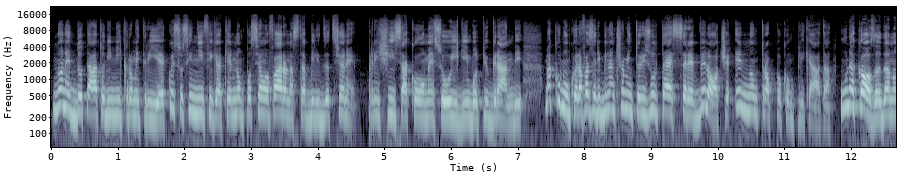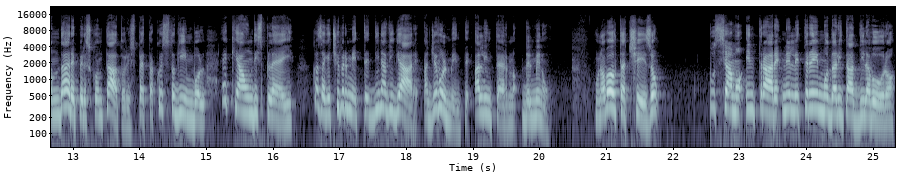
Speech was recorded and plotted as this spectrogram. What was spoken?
non è dotato di micrometrie. Questo significa che non possiamo fare una stabilizzazione precisa come sui gimbal più grandi, ma comunque la fase di bilanciamento risulta essere veloce e non troppo complicata. Una cosa da non dare per scontato rispetto a questo gimbal è che ha un display, cosa che ci permette di navigare agevolmente all'interno del menu. Una volta acceso, possiamo entrare nelle tre modalità di lavoro.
